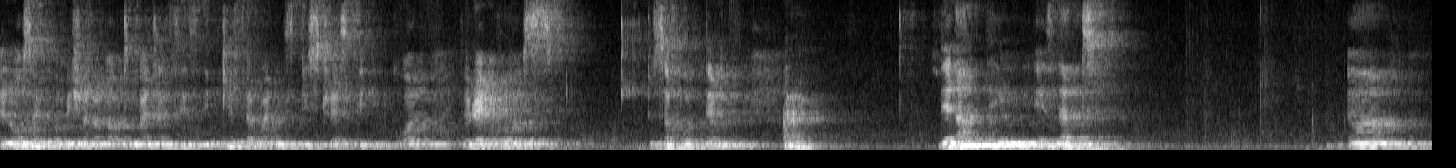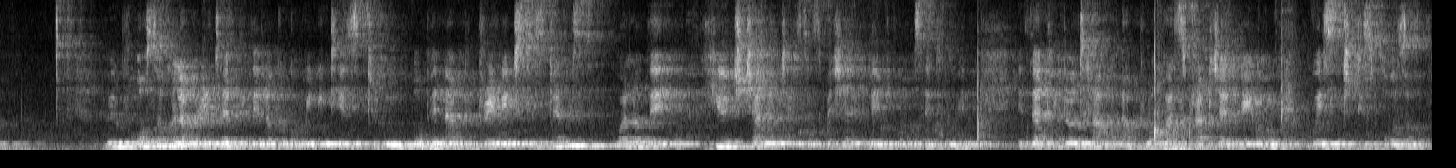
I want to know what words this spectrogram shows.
and also information about emergencies. In case someone is distressed, they can call the Red Cross to support them. the other thing is that um, we've also collaborated with the local communities to open up drainage systems. One of the huge challenges, especially in the informal settlement, is that we don't have a proper structured way of waste disposal.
